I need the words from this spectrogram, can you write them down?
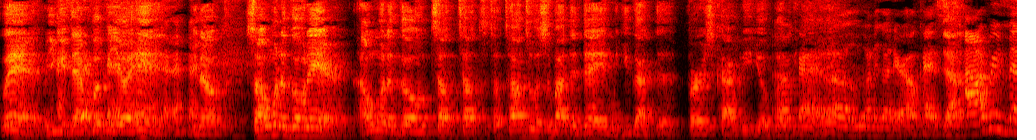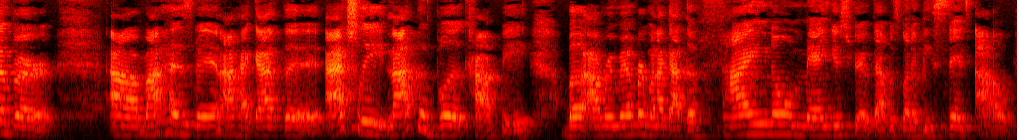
man, you get that book in your hand, you know. So I want to go there. I want to go talk, talk, talk, talk, to us about the day when you got the first copy of your book. Okay. Oh, we want to go there. Okay. So yeah. I remember uh, my husband, I had got the actually not the book copy, but I remember when I got the final manuscript that was going to be sent out,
